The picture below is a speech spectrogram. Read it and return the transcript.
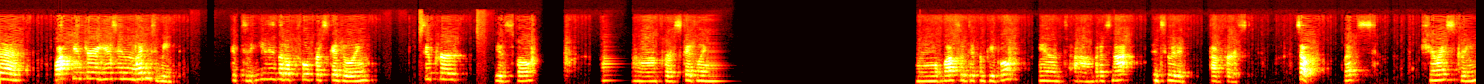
to walk you through using when2meet. It's an easy little tool for scheduling, super useful uh, for scheduling lots of different people, and um, but it's not intuitive at first. So let's share my screen.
